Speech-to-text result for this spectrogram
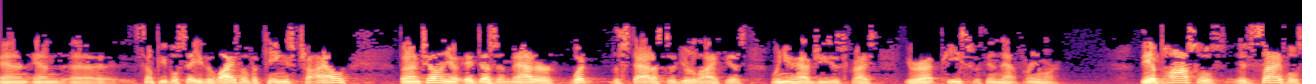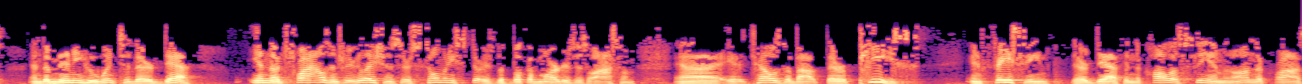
and, and uh, some people say the life of a king's child. But I'm telling you, it doesn't matter what the status of your life is. When you have Jesus Christ, you're at peace within that framework. The apostles, the disciples, and the many who went to their death. In the trials and tribulations, there's so many stories. The book of Martyrs is awesome. Uh, it tells about their peace in facing their death in the Colosseum and on the cross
